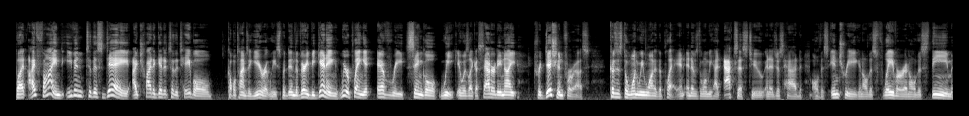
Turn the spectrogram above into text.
But I find even to this day, I try to get it to the table a couple times a year at least. But in the very beginning, we were playing it every single week. It was like a Saturday night tradition for us because it's the one we wanted to play and, and it was the one we had access to and it just had all this intrigue and all this flavor and all this theme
